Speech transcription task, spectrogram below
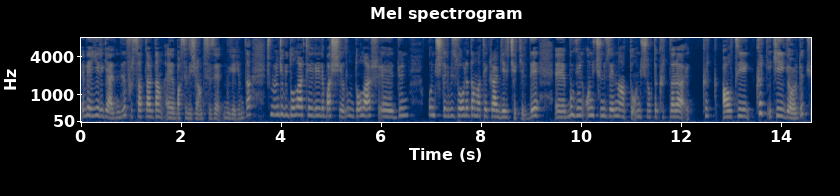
E, Ve yeri geldiğinde de fırsatlardan e, bahsedeceğim size bu yayında. Şimdi önce bir dolar TL ile başlayalım. Dolar e, dün 13'leri bir zorladı ama tekrar geri çekildi. E, Bugün 13'ün üzerine attı. 13.40'lara 46'yı 42'yi gördük.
